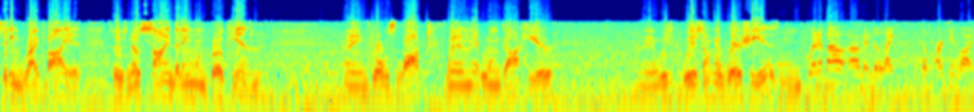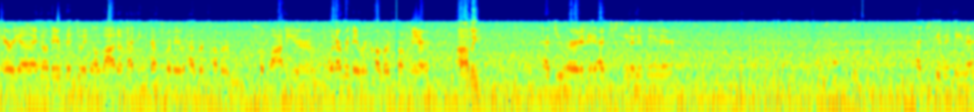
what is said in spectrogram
sitting right by it, so there was no sign that anyone broke in. I mean, the door was locked when everyone got here. I mean, we, we just don't know where she is. What about um, in the like the parking lot area? I know they've been doing a lot of. I think that's where they have recovered the body or whatever they recovered from there. Um, body? Had you heard? Any, had you seen anything there? Had you seen anything there?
